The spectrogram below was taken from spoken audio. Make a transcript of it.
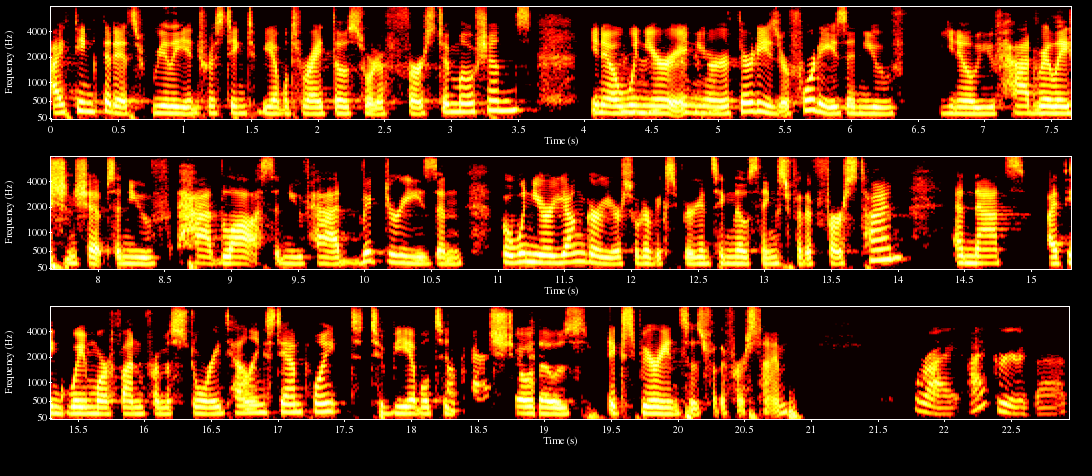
I think that it's really interesting to be able to write those sort of first emotions. You know, mm-hmm. when you're in your 30s or 40s and you've you know you've had relationships and you've had loss and you've had victories and but when you're younger you're sort of experiencing those things for the first time and that's i think way more fun from a storytelling standpoint to be able to okay. show those experiences for the first time right i agree with that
